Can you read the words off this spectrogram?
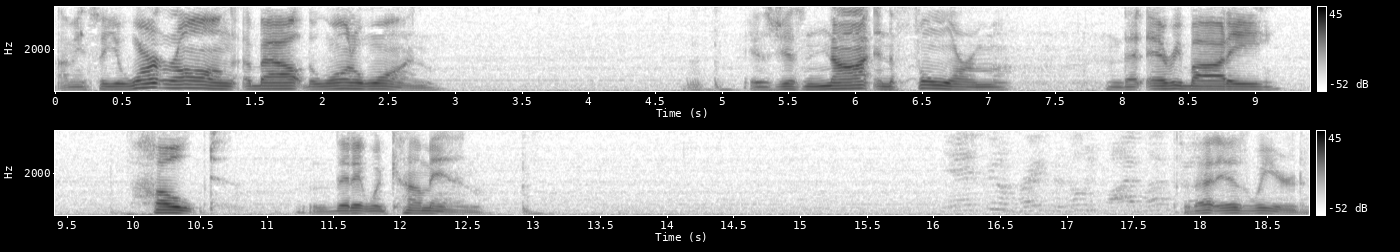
I mean, so you weren't wrong about the 101. It's just not in the form that everybody hoped that it would come in. Yeah. So that is weird.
